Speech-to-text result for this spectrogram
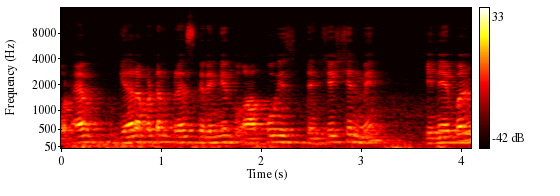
और एफ़ ग्यारह बटन प्रेस करेंगे तो आपको इस टैक्सेशन में enable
